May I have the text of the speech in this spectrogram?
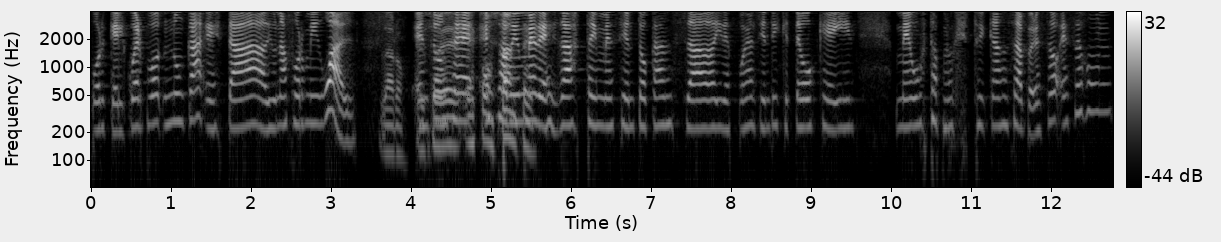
porque el cuerpo nunca está de una forma igual. Claro. Entonces, eso, a mí me desgasta y me siento cansada y después al siguiente que tengo que ir, me gusta pero que estoy cansada, pero eso eso es un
